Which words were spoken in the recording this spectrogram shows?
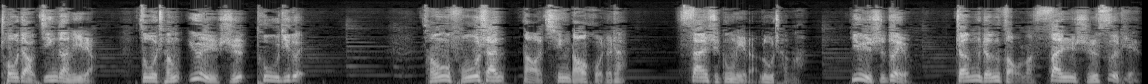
抽调精干力量，组成运石突击队。从福山到青岛火车站，三十公里的路程啊，运石队伍整整走了三十四天。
